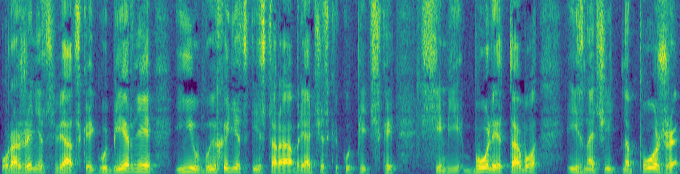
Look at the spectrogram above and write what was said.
уроженец Вятской губернии и выходец из старообрядческой купеческой семьи. Более того, и значительно позже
